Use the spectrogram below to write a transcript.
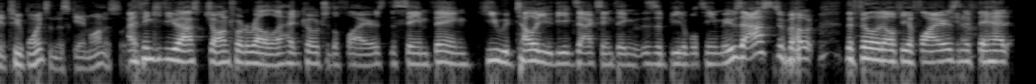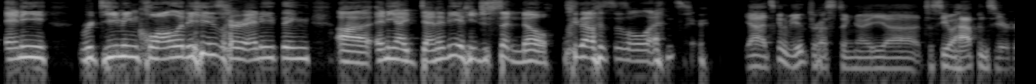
get two points in this game, honestly. I think if you ask John Tortorella, head coach of the Flyers, the same thing, he would tell you the exact same thing that this is a beatable team. He was asked about the Philadelphia Flyers yeah. and if they had any redeeming qualities or anything, uh, any identity, and he just said no. Like that was his whole answer. Yeah, it's going to be interesting uh, to see what happens here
